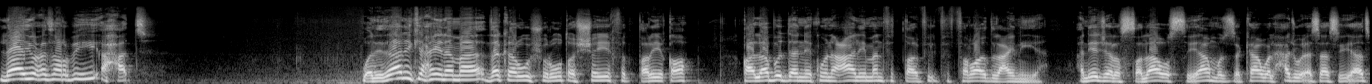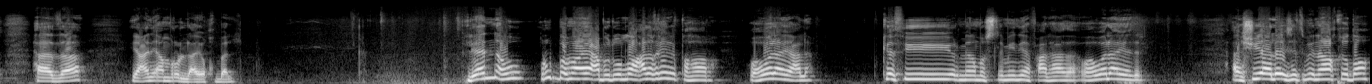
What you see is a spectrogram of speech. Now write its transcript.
لا يعذر به أحد. ولذلك حينما ذكروا شروط الشيخ في الطريقة قال لابد أن يكون عالما في في الفرائض العينية أن يجهل الصلاة والصيام والزكاة والحج والأساسيات هذا يعني أمر لا يقبل. لأنه ربما يعبد الله على غير طهارة وهو لا يعلم. كثير من المسلمين يفعل هذا وهو لا يدري. أشياء ليست بناقضة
